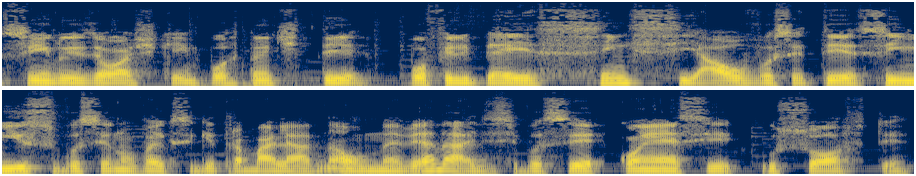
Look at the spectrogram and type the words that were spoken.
Sim, Luiz, eu acho que é importante ter. Pô, Felipe, é essencial você ter? Sem isso você não vai conseguir trabalhar? Não, não é verdade. Se você conhece o software,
